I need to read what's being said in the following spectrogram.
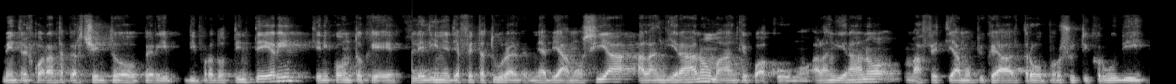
mentre il 40% per i, di prodotti interi. Tieni conto che le linee di affettatura ne abbiamo sia a Langhirano ma anche qua a Como. A Langhirano affettiamo più che altro prosciutti crudi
